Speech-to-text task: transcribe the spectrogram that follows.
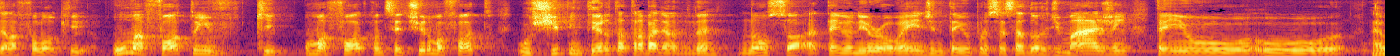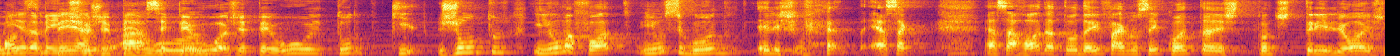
ela falou que uma foto, que uma foto, quando você tira uma foto, o chip inteiro está trabalhando, né? Não só tem o Neural Engine, tem o processador de imagem, tem o, o é, o obviamente ISP, a, a, CPU, a GPU e tudo que juntos em uma foto, em um segundo, eles essa essa roda toda aí faz não sei quantas quantos trilhões,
